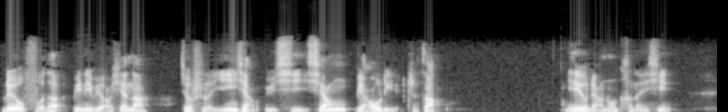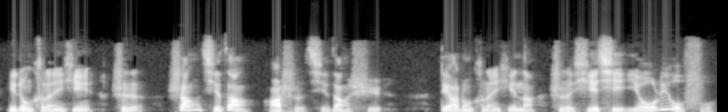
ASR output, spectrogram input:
六腑的病理表现呢，就是影响与其相表里之脏，也有两种可能性。一种可能性是伤其脏而使其脏虚；第二种可能性呢，是邪气由六腑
